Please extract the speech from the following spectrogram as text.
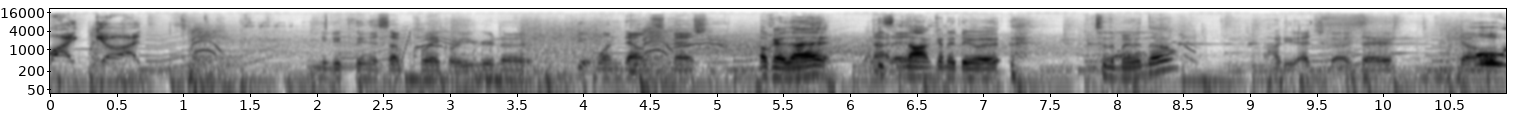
my god. Need to clean this up quick, or you're gonna get one down smash. Okay, that Not is it. not gonna do it. To the moon though. how do you edge guard there? No. Oh,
